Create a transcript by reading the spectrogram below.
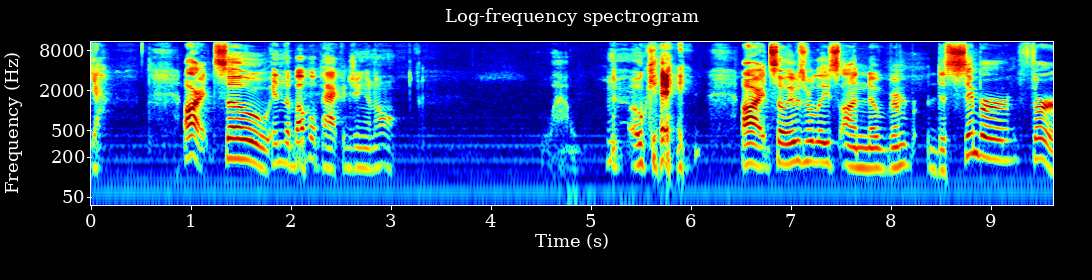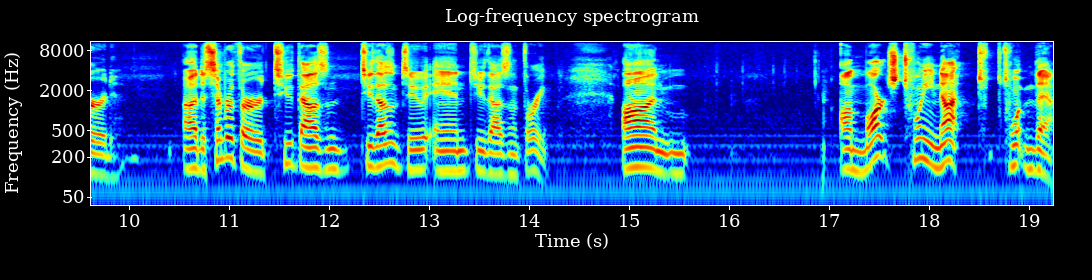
Yeah. All right, so In the bubble packaging and all. Wow. okay. All right. So it was released on November, December third, uh, December third, 2000, 2002 and two thousand three. On on March 29, tw-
